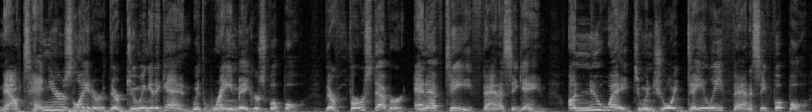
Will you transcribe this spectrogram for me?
Now, 10 years later, they're doing it again with Rainmakers Football, their first ever NFT fantasy game. A new way to enjoy daily fantasy football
